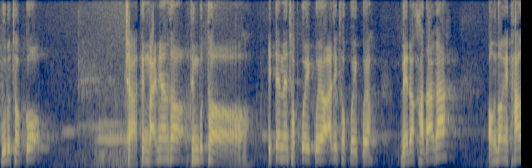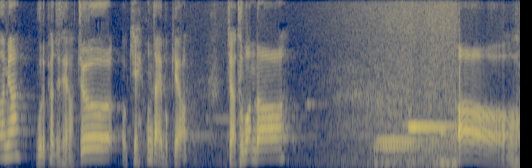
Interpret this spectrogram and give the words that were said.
무릎 접고 자 등 말면서 등부터 이때는 접고 있고요 아직 접고 있고요 내려가다가 엉덩이 닿으면 무릎 펴주세요. 쭉. 오케이. 혼자 해볼게요. 자, 두 번 더. 어.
